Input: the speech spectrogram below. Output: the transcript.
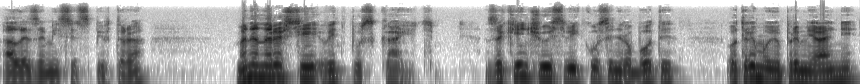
але за місяць-півтора мене нарешті відпускають. Закінчую свій кусень роботи, отримую преміальні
